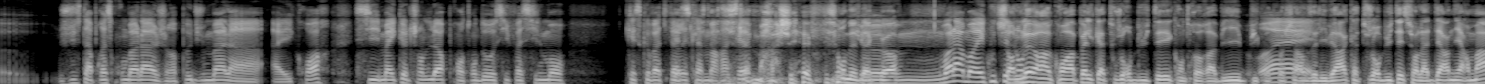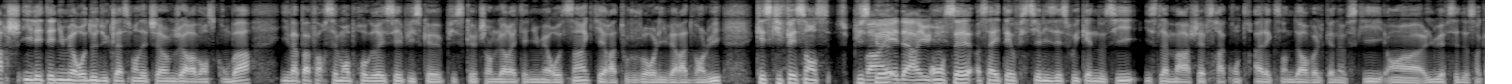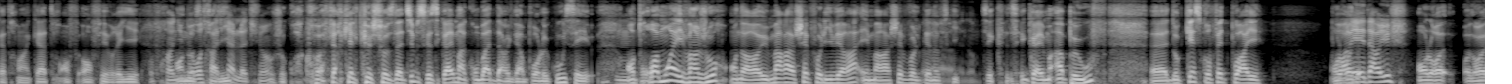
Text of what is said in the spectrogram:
Juste après ce combat-là, j'ai un peu du mal à, à y croire. Si Michael Chandler prend ton dos aussi facilement, qu'est-ce que va te faire Islam Makhachev Islam Makhachev, si on est Donc, d'accord. euh, voilà, moi, écoute, c'est le Chandler, hein, qu'on rappelle, qui a toujours buté contre Rabib, puis contre Ouais. Charles Oliveira, qui a toujours buté sur la dernière marche. Il était numéro 2 du classement des challengers avant ce combat. Il va pas forcément progresser puisque, puisque Chandler était numéro 5. Il y aura toujours Oliveira devant lui. Qu'est-ce qui fait sens? Puisque Darius. on sait, ça a été officialisé ce week-end aussi, Islam Marachev sera contre Alexander Volkanovski en l'UFC 284 en, en février. On fera un en Australie. spécial là-dessus. hein. Je crois qu'on va faire quelque chose là-dessus parce que c'est quand même un combat dingue hein, pour le coup. C'est Mm. en 3 mois et 20 jours, on aura eu Marachev Oliveira et Marachev Volkanovski. C'est quand même un peu ouf. Euh, donc qu'est-ce qu'on fait de Poirier? On Poirier et Darius?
